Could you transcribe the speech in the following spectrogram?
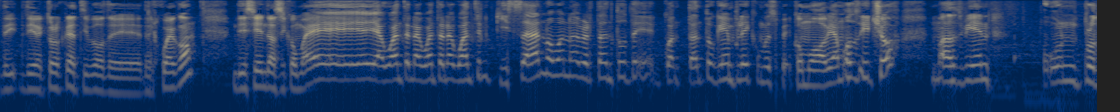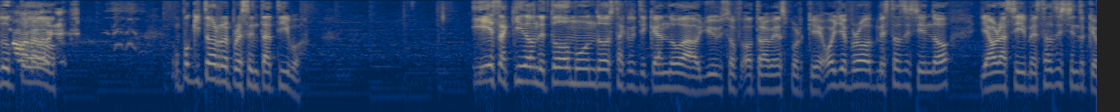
director creativo del juego, diciendo así como, ¡Ey, aguanten, aguanten, aguanten! Quizá no van a ver tanto, de, tanto gameplay como, como habíamos dicho, más bien un producto un poquito representativo. Y es aquí donde todo el mundo está criticando a Ubisoft otra vez porque, oye, bro, me estás diciendo, y ahora sí, me estás diciendo que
